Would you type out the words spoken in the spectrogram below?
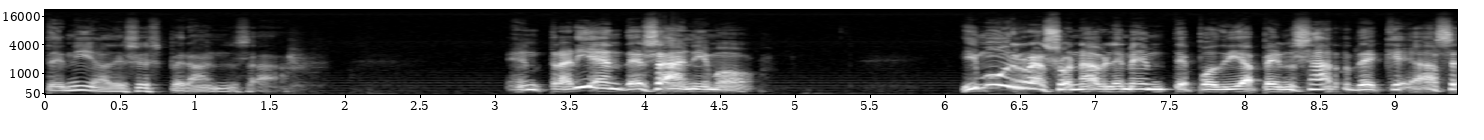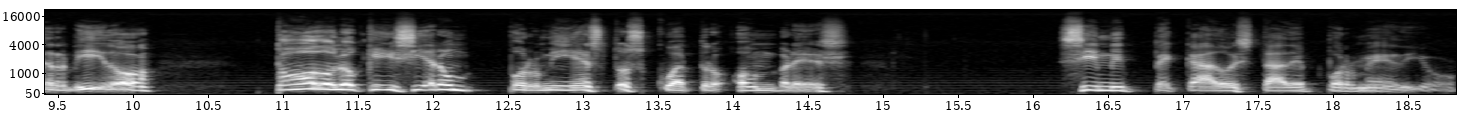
tenía desesperanza. Entraría en desánimo y muy razonablemente podía pensar de qué ha servido todo lo que hicieron por mí estos cuatro hombres si mi pecado está de por medio.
